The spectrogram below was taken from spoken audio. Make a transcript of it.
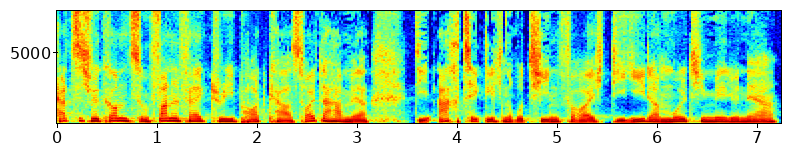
Herzlich willkommen zum Funnel Factory Podcast. Heute haben wir die acht täglichen Routinen für euch, die jeder Multimillionär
